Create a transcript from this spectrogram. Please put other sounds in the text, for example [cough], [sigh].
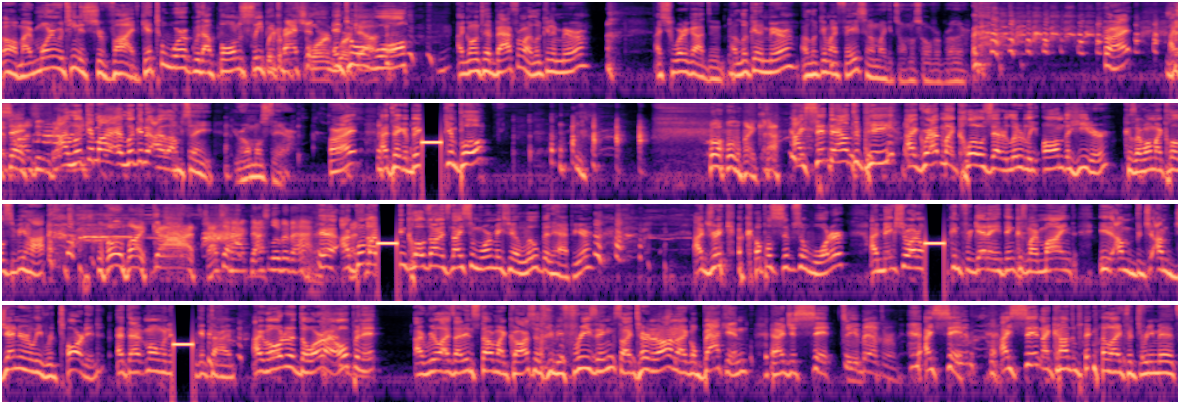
Oh, my morning routine is survive. Get to work without falling asleep and crashing into work a wall. [laughs] I go into the bathroom. I look in the mirror. I swear to God, dude. I look in the mirror. I look at my face, and I'm like, it's almost over, brother. [laughs] All right. I say, I look at my, I look in, the, I, I'm saying, you're almost there. All right. I take a big [laughs] fucking pull. Oh my god. I sit down to pee. I grab my clothes that are literally on the heater because I want my clothes to be hot. [laughs] Oh my god. That's a hack. That's a little bit of a hack. Yeah, I That's put my not- fing [laughs] clothes on. It's nice and warm. Makes me a little bit happier. [laughs] I drink a couple sips of water. I make sure I don't fucking forget anything because my mind, is, I'm I'm generally retarded at that moment in fucking time. I go to the door. I open it. I realized I didn't start my car, so it's gonna be [laughs] freezing. So I turn it on and I go back in and I just sit. To your bathroom. I sit. I sit and I contemplate my life for three minutes.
